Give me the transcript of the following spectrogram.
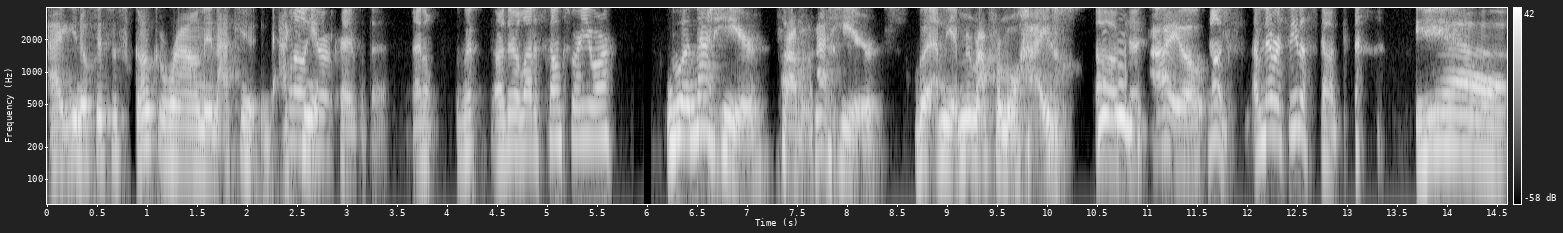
I, you know, if it's a skunk around and I can, I well, can't, you're okay with that. I don't. What, are there a lot of skunks where you are? well, not here, probably not here, but I mean, remember I'm from Ohio. Oh, okay. Ohio. Skunks. I've never seen a skunk. Yeah.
